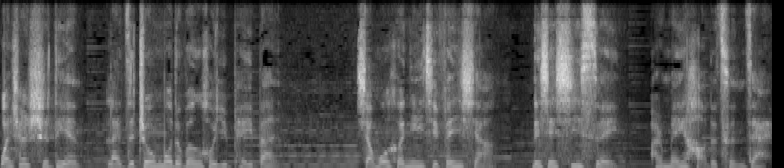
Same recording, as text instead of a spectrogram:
晚上十点，来自周末的问候与陪伴，小莫和你一起分享那些细碎而美好的存在。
